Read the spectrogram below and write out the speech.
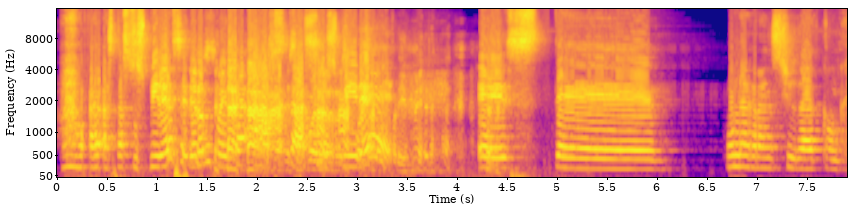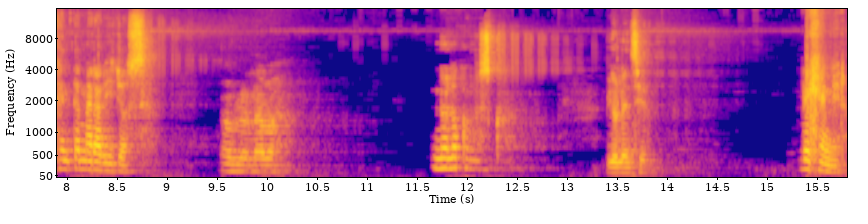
hasta suspiré, ¿se dieron cuenta? Hasta suspiré. Este, una gran ciudad con gente maravillosa. Pablo Nava. No lo conozco. Violencia. De género.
